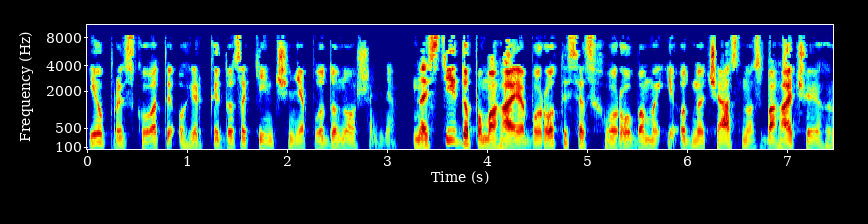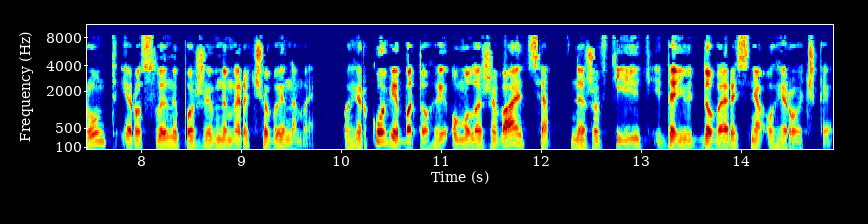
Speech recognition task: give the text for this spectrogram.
і оприскувати огірки до закінчення плодоношення. Настій допомагає боротися з хворобами і одночасно збагачує ґрунт і рослини поживними речовинами. Огіркові батоги омоложиваються, не жовтіють і дають до вересня огірочки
